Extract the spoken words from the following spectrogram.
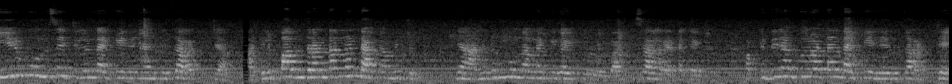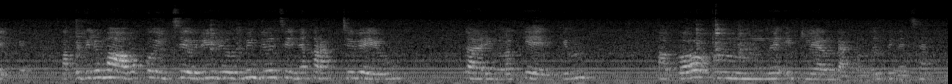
ഈ ഒരു മൂന്ന് സെറ്റിൽ ഉണ്ടാക്കി കഴിഞ്ഞാൽ ഞങ്ങൾക്ക് കറക്റ്റാ അതിൽ പന്ത്രണ്ടെണ്ണം ഉണ്ടാക്കാൻ പറ്റും. ഞാനൊരു മൂന്നെണ്ണൊക്കെ കഴിക്കുള്ളൂ. ബാക്കി സാഗരേട്ടൻ കഴിക്കും. അപ്പൊ ഇത് ഞങ്ങൾക്ക് ഒരു വട്ടം ഉണ്ടാക്കി കഴിഞ്ഞാൽ ഇത് കറക്റ്റ് ആയിരിക്കും. അപ്പൊ ഇതിൽ മാവൊക്കെ ഒഴിച്ച് ഒരു ഇരുപത് മിനിറ്റ് വെച്ച് കഴിഞ്ഞാൽ കറക്റ്റ് വേവും. കാര്യങ്ങളൊക്കെ ആയിരിക്കും. അപ്പോൾ ഇഡ്ഡലിയാണ് ഉണ്ടാക്കുന്നത്. പിന്നെ ചട്നി.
